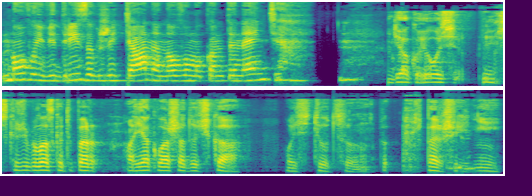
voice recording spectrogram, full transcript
новий відрізок життя на новому континенті. Дякую. Ось скажіть, будь ласка, тепер, а як ваша дочка ось тут в перші дні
